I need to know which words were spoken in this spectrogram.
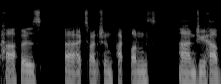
Harper's uh, expansion pack ones, and you have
